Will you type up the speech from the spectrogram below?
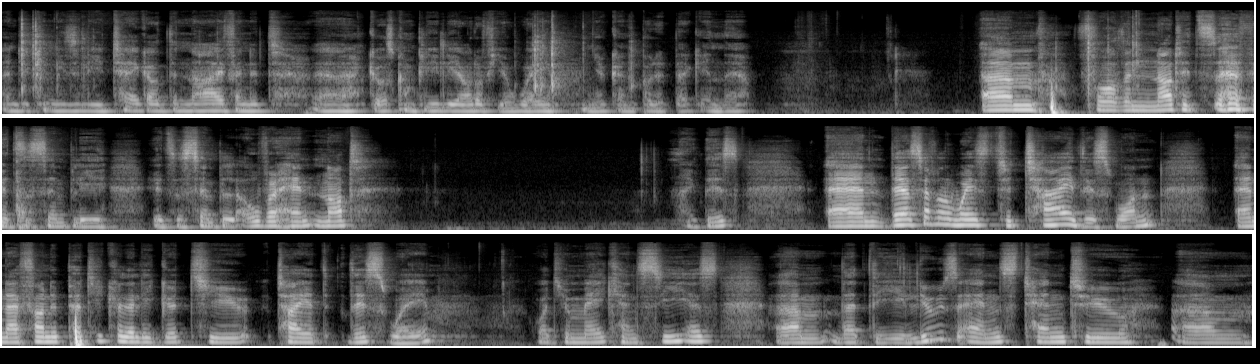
and you can easily take out the knife and it uh, goes completely out of your way and you can put it back in there. Um, for the knot itself, it's a simply it's a simple overhand knot like this. And there are several ways to tie this one. And I found it particularly good to tie it this way what you may can see is um, that the loose ends tend to um,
